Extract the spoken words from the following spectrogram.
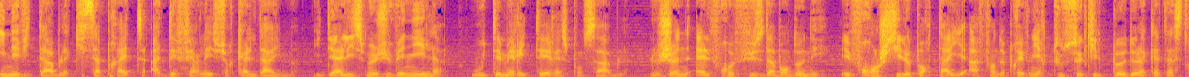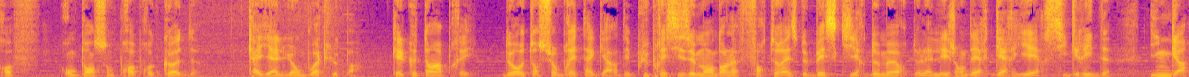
inévitable qui s'apprête à déferler sur Kaldheim. Idéalisme juvénile ou témérité responsable? Le jeune elfe refuse d'abandonner et franchit le portail afin de prévenir tout ce qu'il peut de la catastrophe. Rompant son propre code, Kaya lui emboîte le pas. Quelque temps après, de retour sur Bretagard et plus précisément dans la forteresse de Beskir, demeure de la légendaire guerrière Sigrid, Inga,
